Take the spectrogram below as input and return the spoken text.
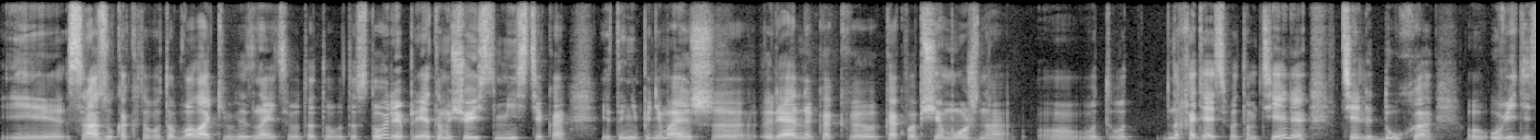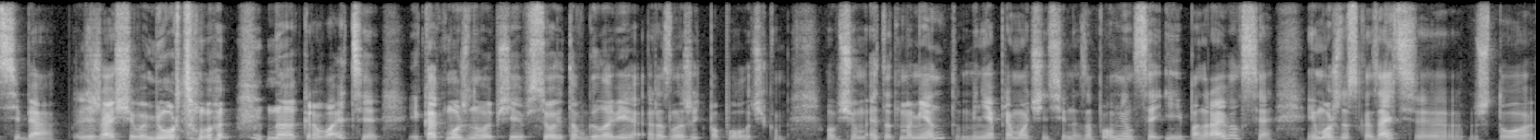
и сразу сразу как-то вот обволакивает, знаете, вот эта вот история, при этом еще есть мистика, и ты не понимаешь э, реально, как, э, как вообще можно э, вот, вот находясь в этом теле, в теле духа, увидеть себя, лежащего мертвого на кровати, и как можно вообще все это в голове разложить по полочкам. В общем, этот момент мне прям очень сильно запомнился и понравился, и можно сказать, э, что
